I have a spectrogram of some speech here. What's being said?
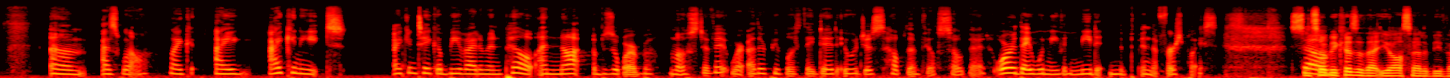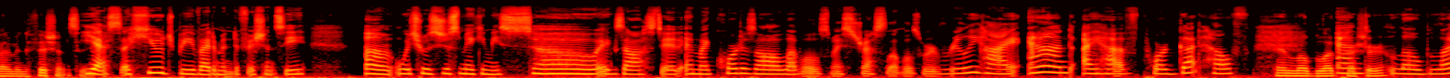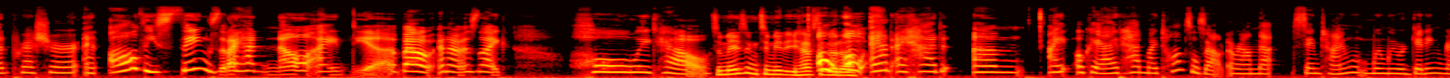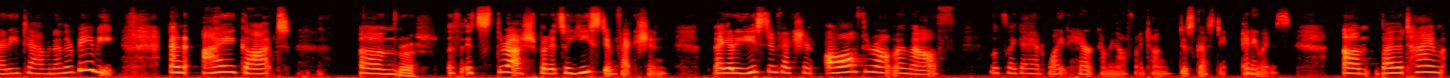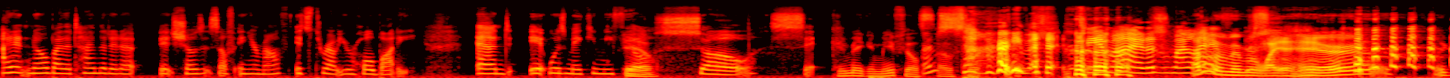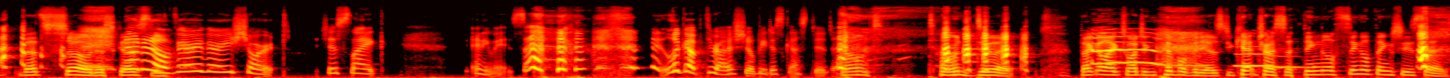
um as well. Like I I can eat I can take a B vitamin pill and not absorb most of it where other people if they did it would just help them feel so good or they wouldn't even need it in the, in the first place. So, and so because of that you also had a b vitamin deficiency Yes, a huge B vitamin deficiency, um, which was just making me so exhausted. And my cortisol levels, my stress levels were really high. And I have poor gut health and low blood and pressure low blood pressure and all these things that I had no idea about. And I was like, holy cow. it's amazing to me that you have to Oh, go to oh, and I had um I okay, I had had my tonsils out around that same time when we were getting ready to have another baby. And I got um thrush it's thrush, but it's a yeast infection. I got a yeast infection all throughout my mouth. Looked like I had white hair coming off my tongue. Disgusting. Anyways, um, by the time I didn't know, by the time that it uh, it shows itself in your mouth, it's throughout your whole body, and it was making me feel Ew. so sick. you're making me feel I'm so sick. sorry, but TMI. this is my life. I don't remember white hair. like, that's so disgusting. No, no, no. Very, very short. Just like, anyways. Look up thrush. You'll be disgusted. Don't, don't do it. Becca likes watching pimple videos. You can't trust a single single thing she says.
